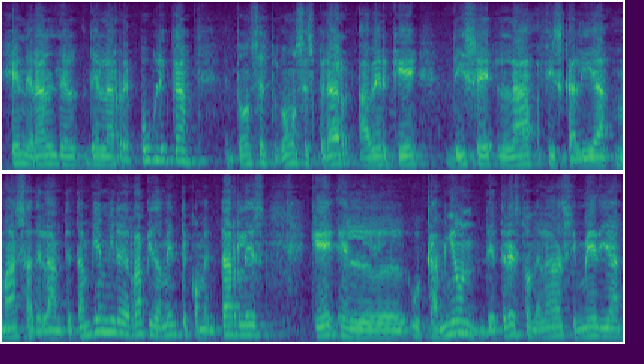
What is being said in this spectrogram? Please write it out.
General de, la República. Entonces, pues vamos a esperar a ver qué dice la Fiscalía más adelante. También, mire, rápidamente comentarles que el camión de tres toneladas y media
